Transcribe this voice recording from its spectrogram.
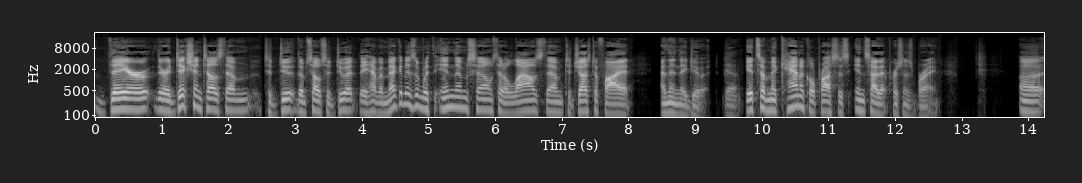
their their addiction tells them to do themselves to do it. They have a mechanism within themselves that allows them to justify it, and then they do it. Yeah. It's a mechanical process inside that person's brain. Uh,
